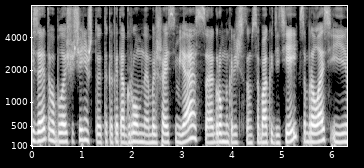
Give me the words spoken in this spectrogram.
из-за этого было ощущение, что это какая-то огромная большая семья с огромным количеством собак и детей собралась и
